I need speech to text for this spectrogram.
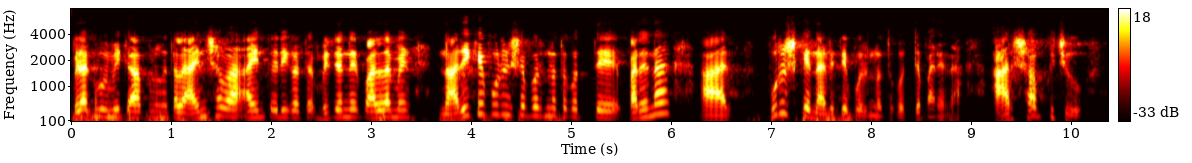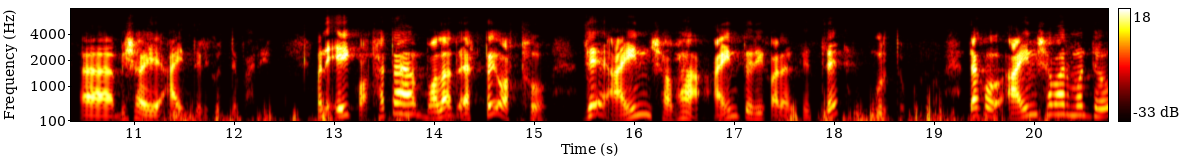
বিরাট ভূমিকা করে। তাহলে আইনসভা আইন তৈরি করতে, ব্রিটেনের পার্লামেন্ট নারীকে পুরুষে পরিণত করতে পারে না? আর পুরুষকে নারীতে পরিণত করতে পারে না, আর সব কিছু বিষয়ে আইন তৈরি করতে পারে। মানে এই কথাটা বলার একটাই অর্থ যে আইনসভা আইন তৈরি করার ক্ষেত্রে গুরুত্বপূর্ণ। দেখো আইনসভার মধ্যেও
